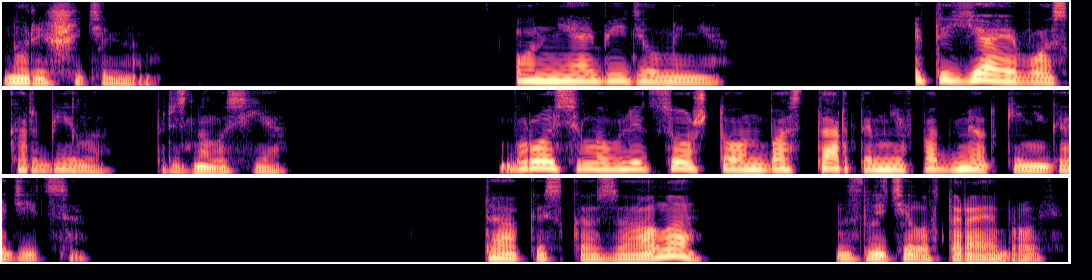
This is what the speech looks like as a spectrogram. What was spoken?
но решительным. «Он не обидел меня. Это я его оскорбила», — призналась я. Бросила в лицо, что он бастард и мне в подметке не годится. «Так и сказала?» — взлетела вторая бровь.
